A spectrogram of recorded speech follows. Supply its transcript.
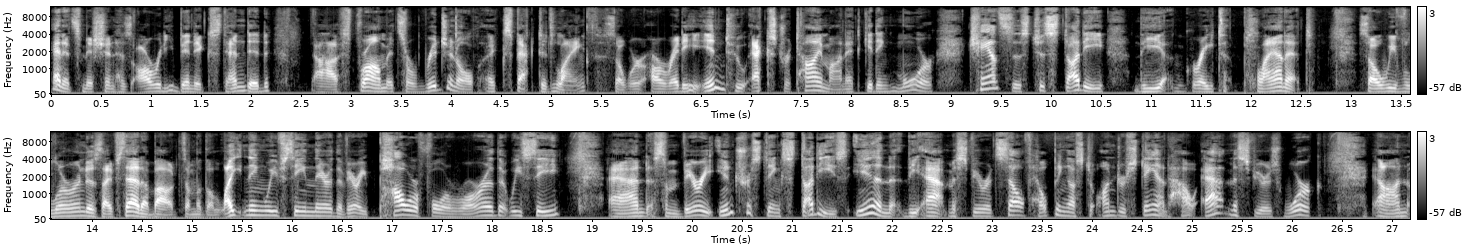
And its mission has already been extended uh, from its original expected length. So we're already into extra time on it getting more chances to study the great planet. So we've learned, as I've said, about some of the lightning we've seen there, the very powerful aurora that we see, and some very interesting studies in the atmosphere itself, helping us to understand how atmospheres work on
